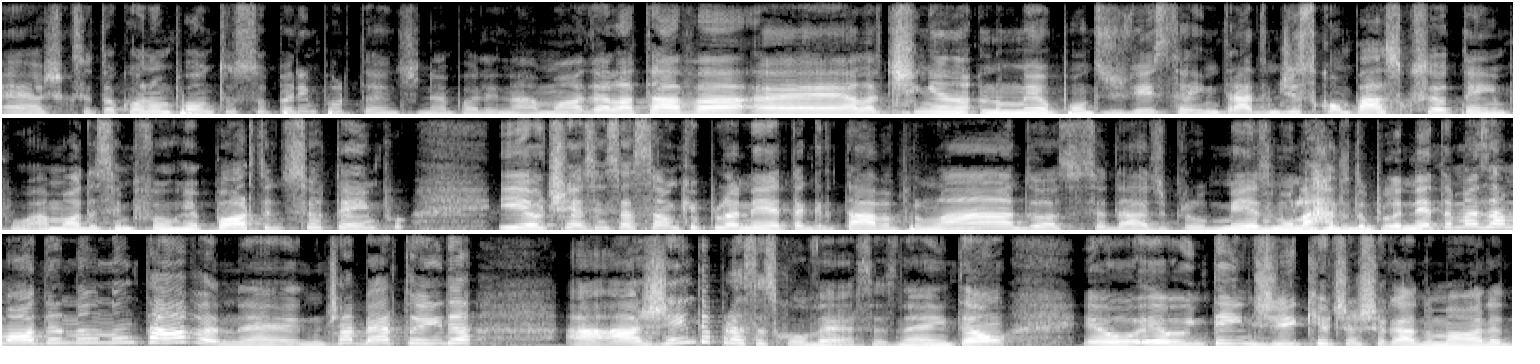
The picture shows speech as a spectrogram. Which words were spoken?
É, acho que você tocou num ponto super importante, né, Paulina? A moda, ela tava, é, ela tinha, no meu ponto de vista, entrado em descompasso com o seu tempo. A moda sempre foi um repórter do seu tempo, e eu tinha a sensação que o planeta gritava para um lado, a sociedade para o mesmo lado do planeta, mas a moda não não estava, né? Não tinha aberto ainda a, a agenda para essas conversas, né? Então, eu, eu entendi que eu tinha chegado uma hora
